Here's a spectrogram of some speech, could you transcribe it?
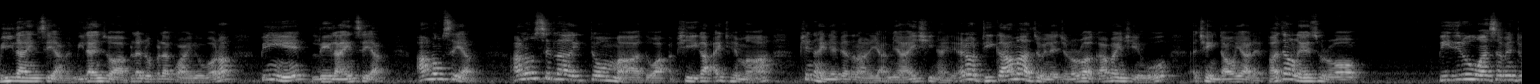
မီလိုင်းစစ်ရမယ်မီလိုင်းဆိုတာ black တို့ black coin တို့ပေါ့နော်ပြီးရင်လေလိုင်းစစ်ရမယ်အားလုံးစစ်ရမယ် အားလုံးစစ်လိုက်တော့မှသူကအဖြေကအဲ့ထင်မှာဖြစ်နိုင်တဲ့ပြဿနာတွေကအများကြီးရှိနိုင်တယ်အဲ့တော့ဒီကားမှာဆိုရင်လည်းကျွန်တော်တို့ကကားပိုင်ရှင်ကိုအချိန်တောင်းရတယ်ဘာကြောင့်လဲဆိုတော့ P0172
